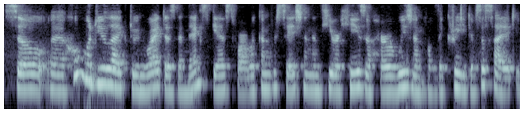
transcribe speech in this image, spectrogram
So, uh, who would you like to invite as the next guest for our conversation and hear his or her vision of the creative society?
